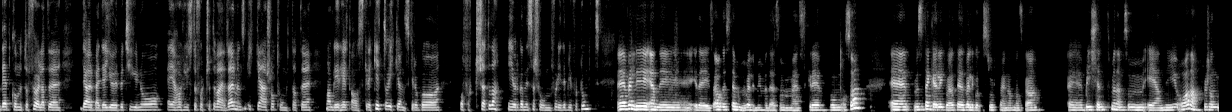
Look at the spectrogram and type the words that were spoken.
vedkommende til å føle at det, det, arbeidet jeg gjør, betyr noe, jeg har lyst til å fortsette å være der, men som ikke er så tungt at det, eh, man blir helt avskrekket og ikke ønsker å gå og fortsette da, i organisasjonen fordi det blir for tungt. Jeg er veldig enig i det, Isa, og det stemmer veldig mye med det som jeg skrev om også. Eh, men så tenker jeg likevel at det er et veldig stort poeng at man skal eh, bli kjent med dem som er nye òg. For sånn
